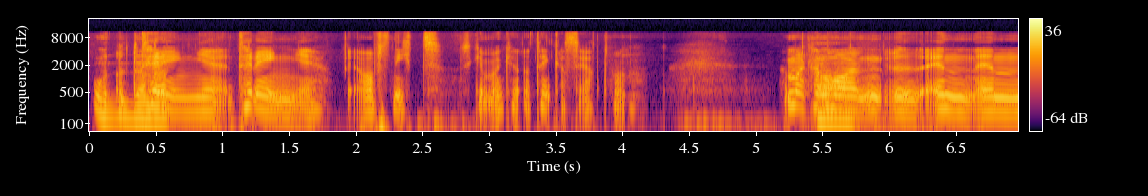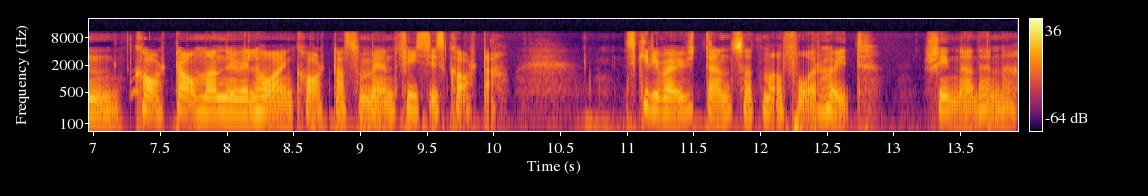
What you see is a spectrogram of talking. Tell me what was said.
Och, och terräng, terrängavsnitt skulle man kunna tänka sig att man man kan ja. ha en, en, en, karta om man nu vill ha en karta som är en fysisk karta. Skriva ut den så att man får höjdskillnaderna.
